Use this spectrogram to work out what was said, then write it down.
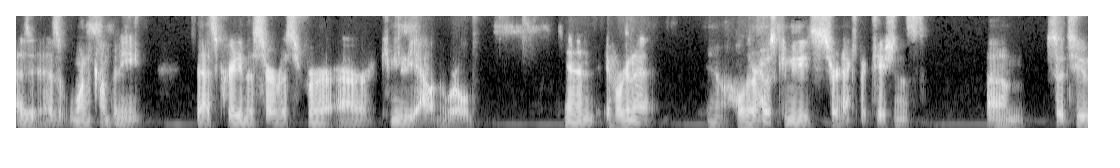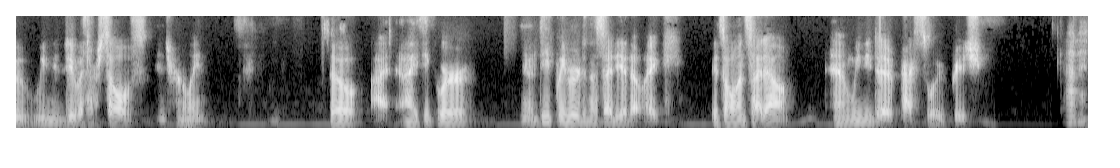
as as one company that's creating the service for our community out in the world. And if we're going to, you know, hold our host community to certain expectations, um, so too we need to do with ourselves internally. So I, I think we're you know deeply rooted in this idea that like it's all inside out and we need to practice what we preach. Got it.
